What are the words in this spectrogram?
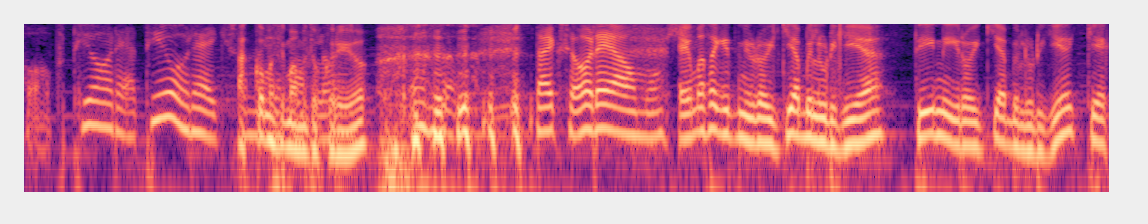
Πω, πω, τι ωραία, τι ωραία έχεις στο Ακόμα Μάγιο θυμάμαι το Παύλο. κρύο. Εντάξει, ωραία όμως. Έμαθα για την ηρωική αμπελουργία. Τι είναι η ηρωική αμπελουργία; Και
